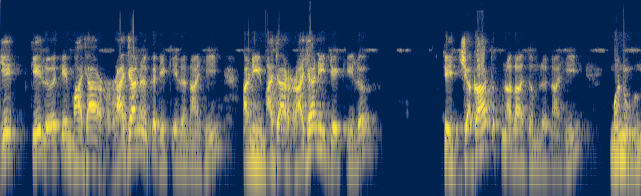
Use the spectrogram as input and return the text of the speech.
जे केलं ते माझ्या राजानं कधी केलं नाही. आणि माझ्या राजाने जे केलं ते जगात कुणाला जमलं नाही. म्हणून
